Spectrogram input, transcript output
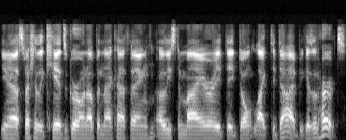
you know, especially kids growing up in that kind of thing, at least in my area, they don't like to dive because it hurts.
